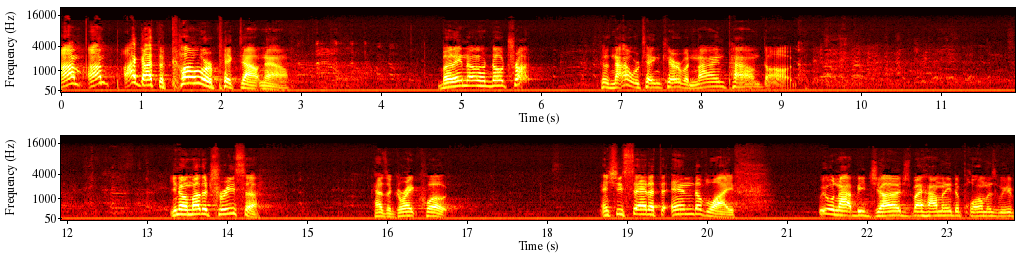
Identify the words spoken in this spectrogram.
I'm, I'm, I got the color picked out now. But ain't no, no truck. Because now we're taking care of a nine pound dog. You know, Mother Teresa has a great quote. And she said, At the end of life, we will not be judged by how many diplomas we have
